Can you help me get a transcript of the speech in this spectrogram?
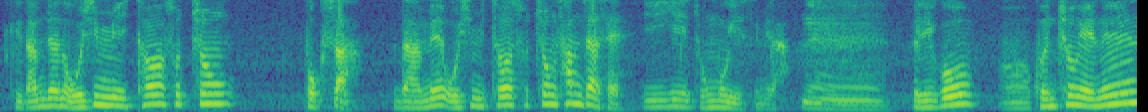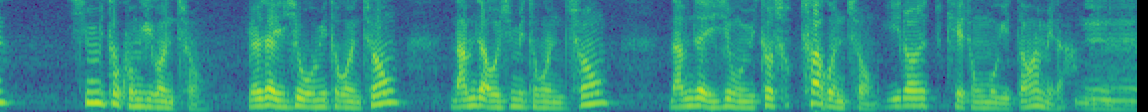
그 남자는 50m 소총 복사 그다음에 50m 소총 3자세 이게 종목이 있습니다. 네. 그리고 어, 권총에는 10m 공기 권총, 여자 25m 권총, 남자 50m 권총, 남자 25m 속사 권총 이렇게 종목이 있다고 합니다. 네.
